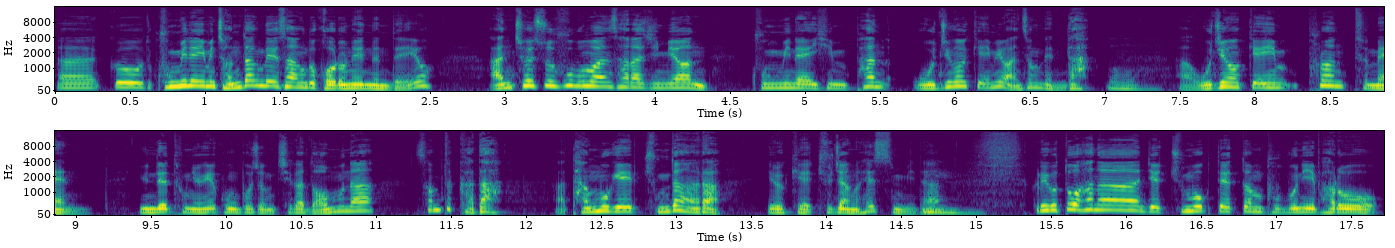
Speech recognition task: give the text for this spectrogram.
어, 그 국민의힘 전당대 상도 거론했는데요. 안철수 후보만 사라지면 국민의힘 판 오징어 게임이 완성된다. 어. 아, 오징어 게임 프런트맨 윤 대통령의 공보 정치가 너무나 섬뜩하다. 아, 당무 개입 중단하라. 이렇게 주장을 했습니다. 음. 그리고 또 하나 이제 주목됐던 부분이 바로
